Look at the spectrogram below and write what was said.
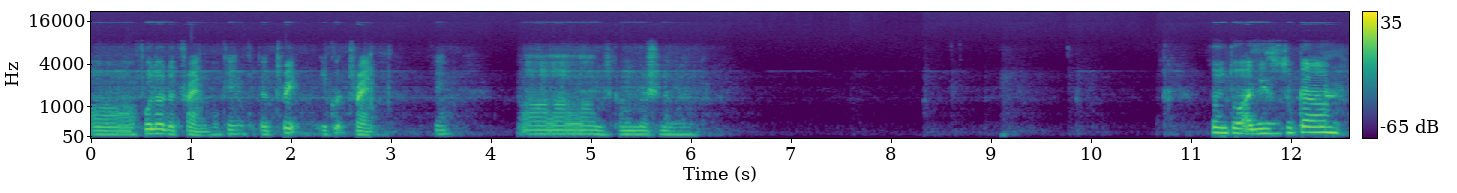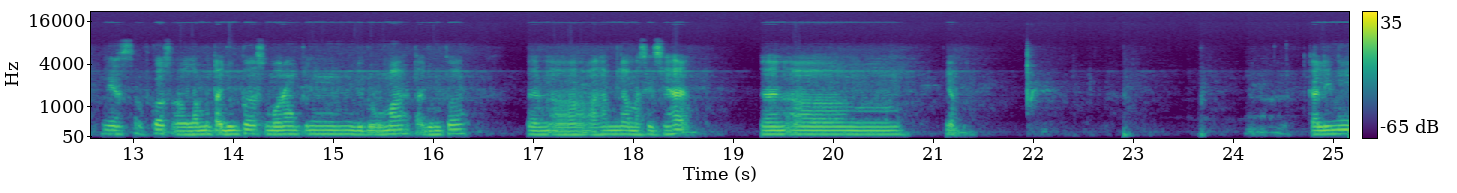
uh, follow the trend, okay? Kita trade ikut trend, okay? Uh, commercial. So untuk Aziz Suka, yes of course uh, lama tak jumpa, semua orang pun duduk rumah tak jumpa dan uh, alhamdulillah masih sihat dan um, yep. kali ni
